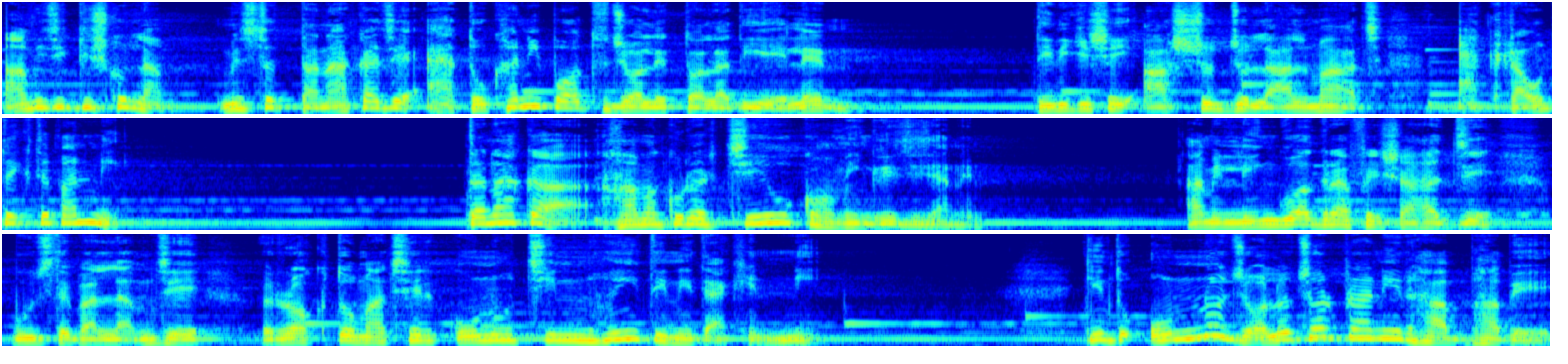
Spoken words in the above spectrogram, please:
আমি জিজ্ঞেস করলাম, মিস্টার তানাকা যে এতখানি পথ জলের তলা দিয়ে এলেন, তিনি কি সেই আশ্চর্য লাল মাছ একটাও দেখতে পাননি? তানাকা হামাকুরার চেয়েও কম ইংরেজি জানেন। আমি লিঙ্গুয়াগ্রাফের সাহায্যে বুঝতে পারলাম যে রক্ত মাছের কোনো চিহ্নই তিনি দেখেননি। কিন্তু অন্য জলচর প্রাণীর হাবভাবে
